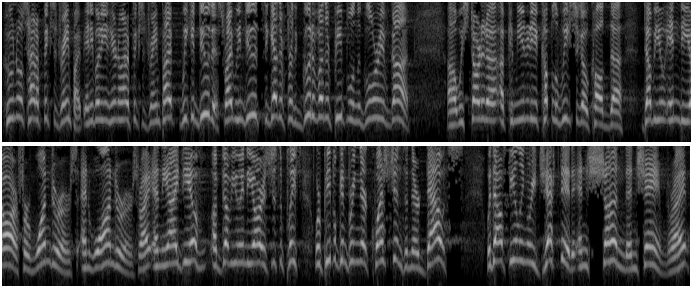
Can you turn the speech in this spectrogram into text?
who knows how to fix a drain pipe? Anybody in here know how to fix a drain pipe? We can do this, right? We can do this together for the good of other people and the glory of God. Uh, we started a, a, community a couple of weeks ago called uh, WNDR for Wanderers and Wanderers, right? And the idea of, of WNDR is just a place where people can bring their questions and their doubts without feeling rejected and shunned and shamed, right?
